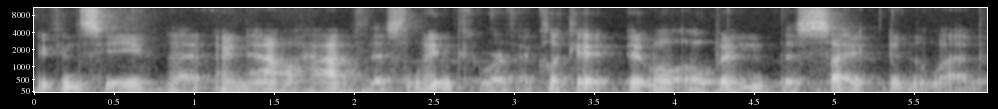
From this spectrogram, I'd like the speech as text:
you can see that I now have this link where if I click it, it will open this site in the web.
